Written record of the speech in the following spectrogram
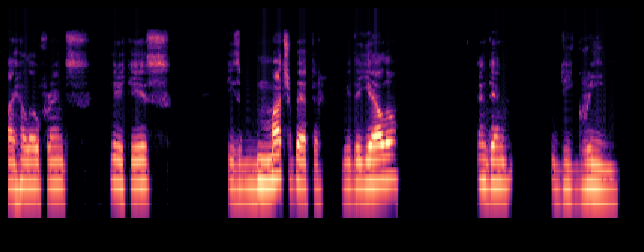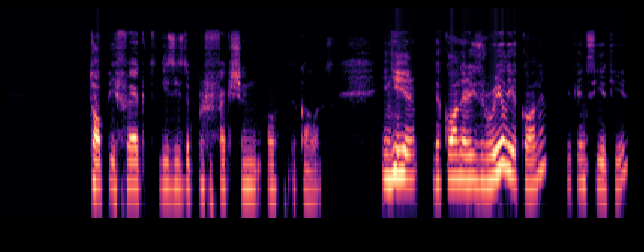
Hi, hello friends. Here it is. It is much better with the yellow and then the green top effect. This is the perfection of the colors. In here, the corner is really a corner. You can see it here.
